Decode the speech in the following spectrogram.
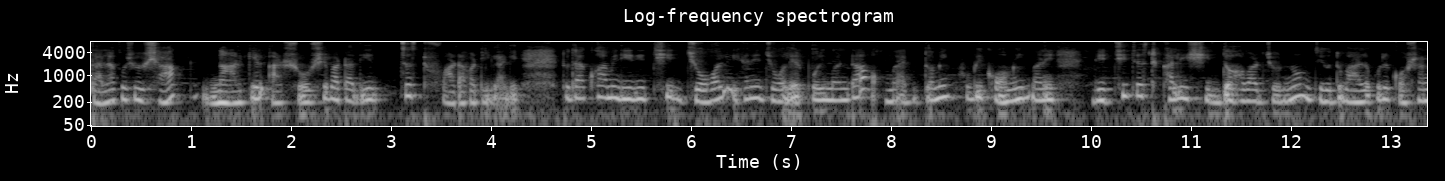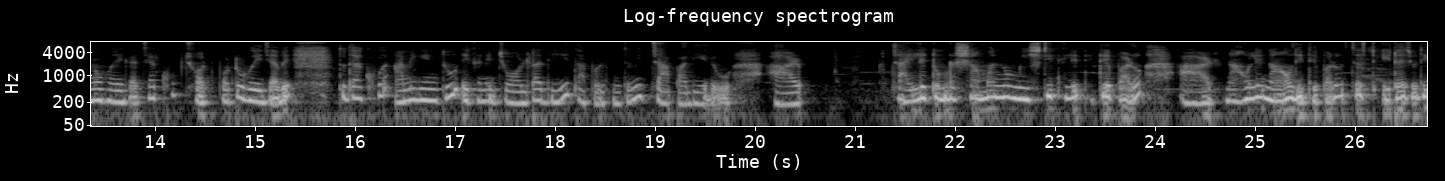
তালাকচুর শাক, নারকেল আর সর্ষে বাটা দিয়ে জাস্ট ফাটাফাটি লাগে। তো দেখো আমি দিয়ে দিচ্ছি জল। এখানে জলের পরিমাণটা একদমই খুবই কমই মানে দিচ্ছি জাস্ট খালি সিদ্ধ হওয়ার জন্য, যেহেতু ভালো করে কষানো হয়ে গেছে আর খুব ছটপটও হয়ে যাবে। তো দেখো আমি কিন্তু এখানে জলটা দিয়ে তারপরে কিন্তু আমি চাপা দিয়ে দেবো। আর চাইলে তোমরা সামান্য মিষ্টি দিলে দিতে পারো, আর না হলে নাও দিতে পারো। জাস্ট এটা যদি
